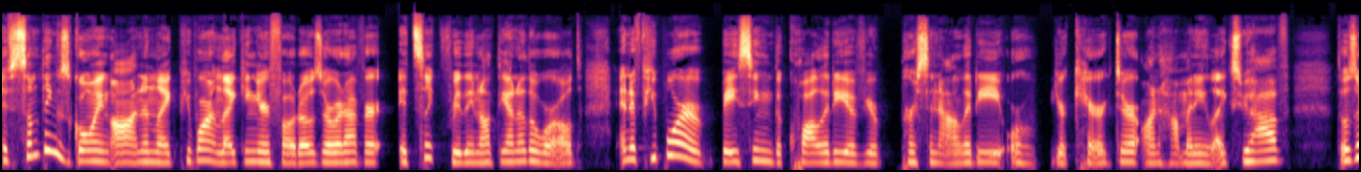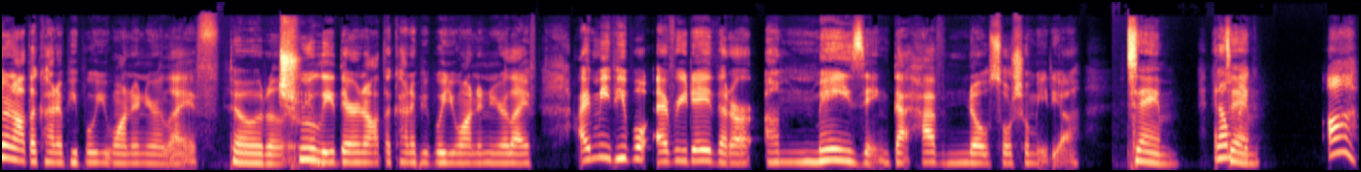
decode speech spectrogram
if something's going on and like people aren't liking your photos or whatever, it's like really not the end of the world. And if people are basing the quality of your personality or your character on how many likes you have, those are not the kind of people you want in your life. Totally. Truly they're not the kind of people you want in your life. I meet people every day that are amazing that have no social media. Same. And i'm same. like ah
